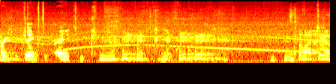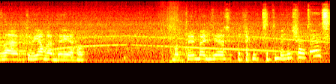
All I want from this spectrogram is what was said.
Taki piękny fejcik. Zobaczymy za którym ja będę jechał. Bo ty będziesz... Poczekaj, co ty będziesz miał teraz?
